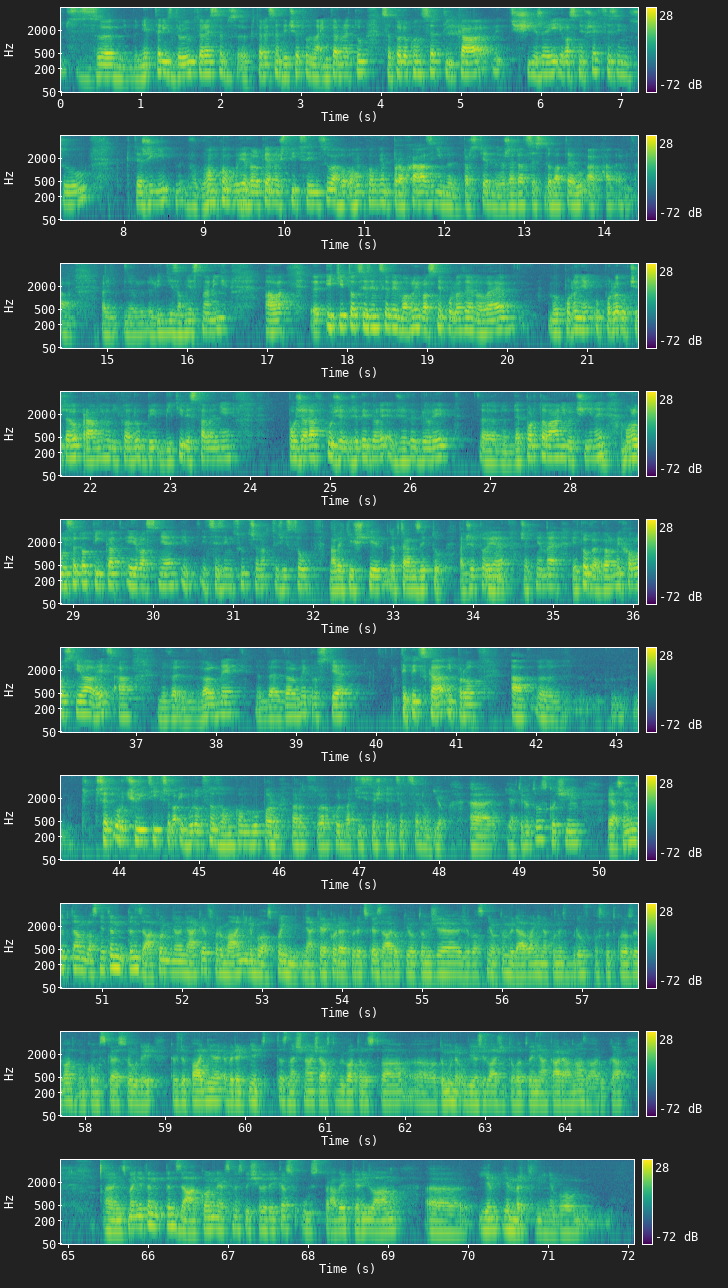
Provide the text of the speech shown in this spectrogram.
z některých zdrojů, které jsem, které jsem vyčetl na internetu, se to dokonce týká šířeji i vlastně všech cizinců, kteří v Hongkongu je velké množství cizinců a Hongkongem prochází prostě řada cestovatelů a, a, a, lidí zaměstnaných. Ale i tito cizinci by mohli vlastně podle té nové No, podle, ně, podle určitého právního výkladu by být vystaveni požadavku, že, že, by byli, že by byli deportováni do Číny. A mohlo by se to týkat i vlastně i, i cizinců třeba, kteří jsou na letišti v tranzitu. Takže to je, řekněme, je to velmi cholostivá věc a velmi, velmi prostě typická i pro a předurčující třeba i budoucnost Hongkongu po roku 2047. Jo, eh, já ti do toho skočím. Já se jenom zeptám, vlastně ten, ten zákon měl nějaké formální nebo aspoň nějaké jako retorické záruky o tom, že, že vlastně o tom vydávání nakonec budou v posledku rozhodovat hongkongské soudy. Každopádně evidentně ta značná část obyvatelstva eh, tomu neuvěřila, že tohle je nějaká reálná záruka. Eh, nicméně ten, ten zákon, jak jsme slyšeli teďka z úst právě Kerry Lam, je, je mrtvý, nebo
